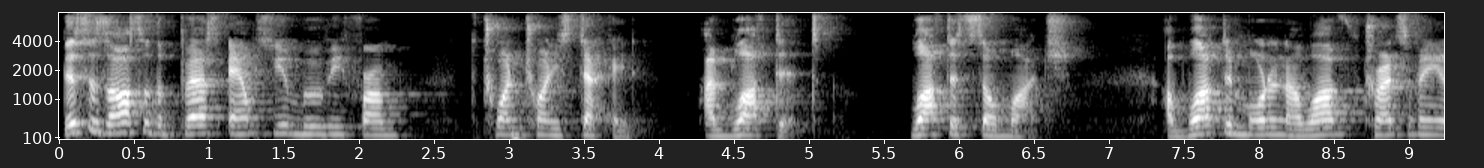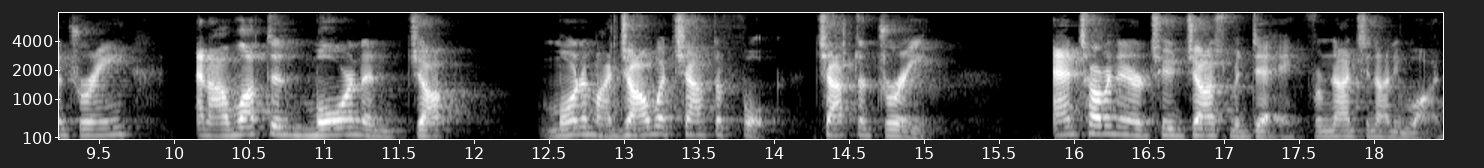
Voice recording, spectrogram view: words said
This is also the best MCU movie from the 2020s decade. I loved it. Loved it so much. I loved it more than I loved Transylvania Dream, and I loved it more than jo- more than my Wick Chapter 4. Chapter 3, and Terminator 2 Judgment Day from 1991.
